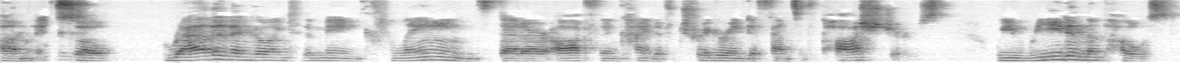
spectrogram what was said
Um, and so, rather than going to the main claims that are often kind of triggering defensive postures, we read in the post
